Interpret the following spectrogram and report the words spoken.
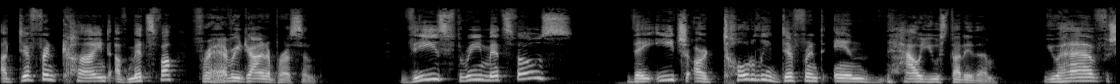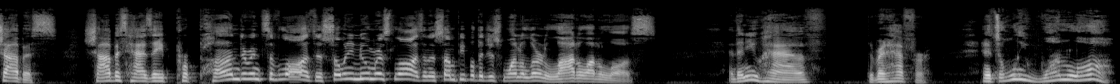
a different kind of mitzvah for every kind of person. These three mitzvahs, they each are totally different in how you study them. You have Shabbos. Shabbos has a preponderance of laws. There's so many numerous laws, and there's some people that just want to learn a lot, a lot of laws. And then you have the red heifer. And it's only one law.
